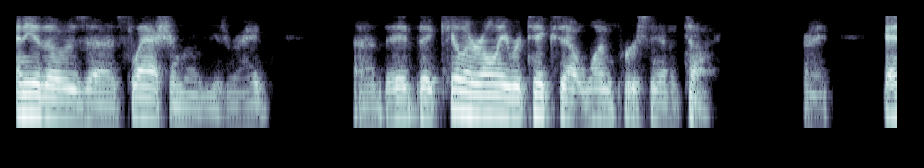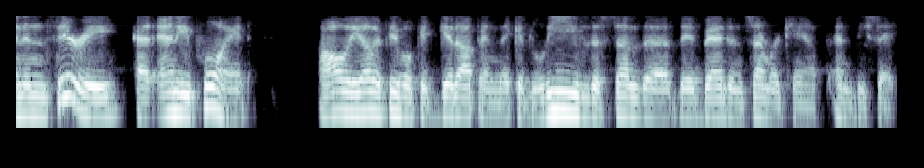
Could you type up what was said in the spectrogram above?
any of those uh, slasher movies, right? Uh, the, the killer only takes out one person at a time, right? And in theory, at any point, all the other people could get up and they could leave the sun, the, the abandoned summer camp and be safe,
